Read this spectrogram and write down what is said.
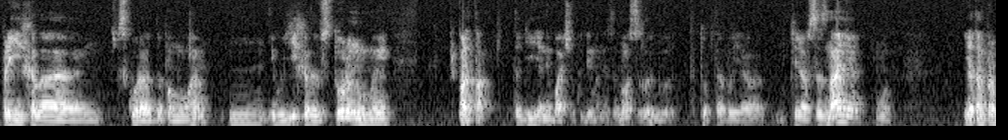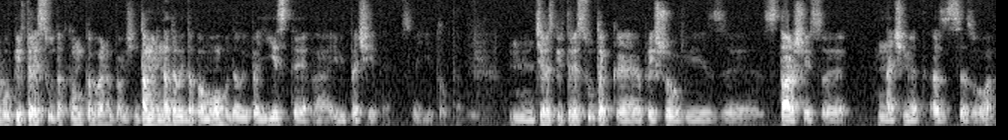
Приїхала скора допомога і уїхали в сторону ми порта. Тоді я не бачив, куди мене заносили. Тобто, або я теряв сознання. Я там пробув півтори суток в тому підвальному поміщенні. Там мені надали допомогу, дали поїсти е, і відпочити свої. Тобто. Через півтори суток е, прийшов із е, старший начмет з САЗО,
